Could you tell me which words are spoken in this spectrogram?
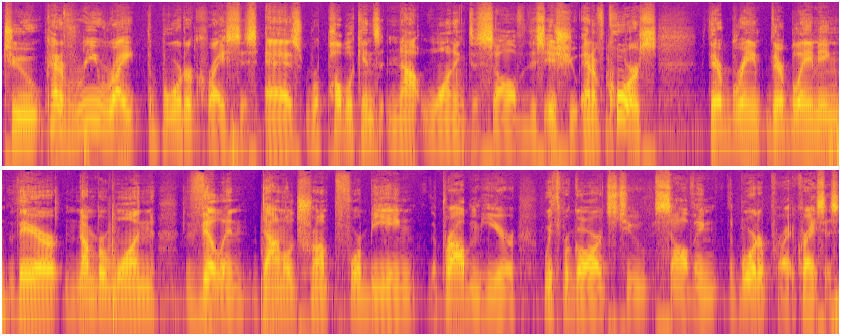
to kind of rewrite the border crisis as Republicans not wanting to solve this issue. And of course, they're, blame, they're blaming their number one villain, Donald Trump, for being the problem here with regards to solving the border crisis.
